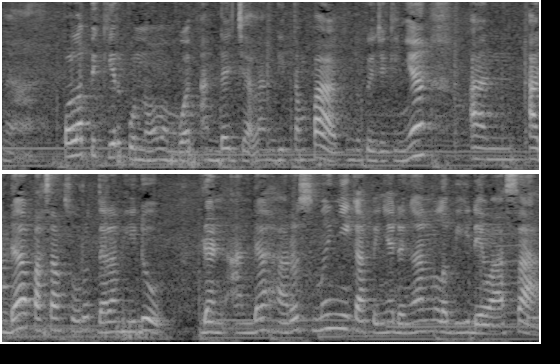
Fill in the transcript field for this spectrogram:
nah pola pikir kuno membuat anda jalan di tempat. Untuk rezekinya ada pasang surut dalam hidup dan Anda harus menyikapinya dengan lebih dewasa.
